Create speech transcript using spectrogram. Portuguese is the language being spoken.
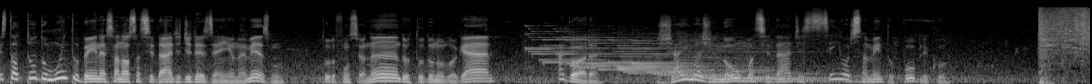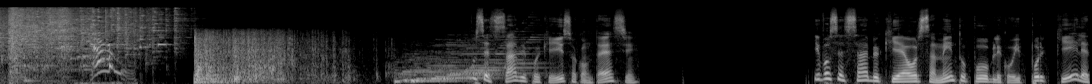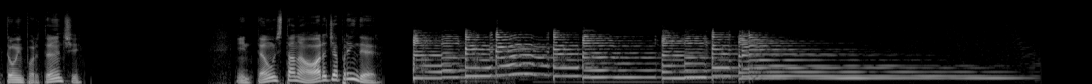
Está tudo muito bem nessa nossa cidade de desenho, não é mesmo? Tudo funcionando, tudo no lugar. Agora, já imaginou uma cidade sem orçamento público? Você sabe por que isso acontece? E você sabe o que é orçamento público e por que ele é tão importante? Então está na hora de aprender.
